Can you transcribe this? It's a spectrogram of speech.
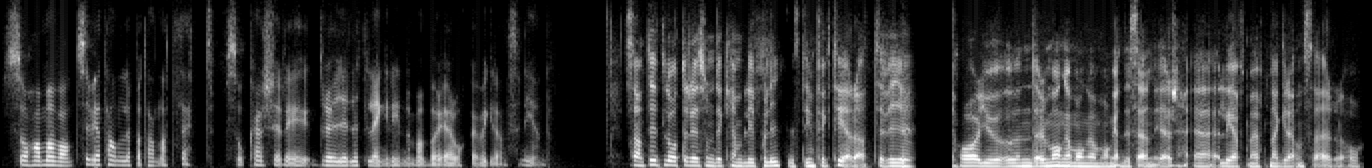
Så har man vant sig vid att handla på ett annat sätt så kanske det dröjer lite längre innan man börjar åka över gränsen igen. Samtidigt låter det som det kan bli politiskt infekterat. Vi har ju under många, många, många decennier eh, levt med öppna gränser och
